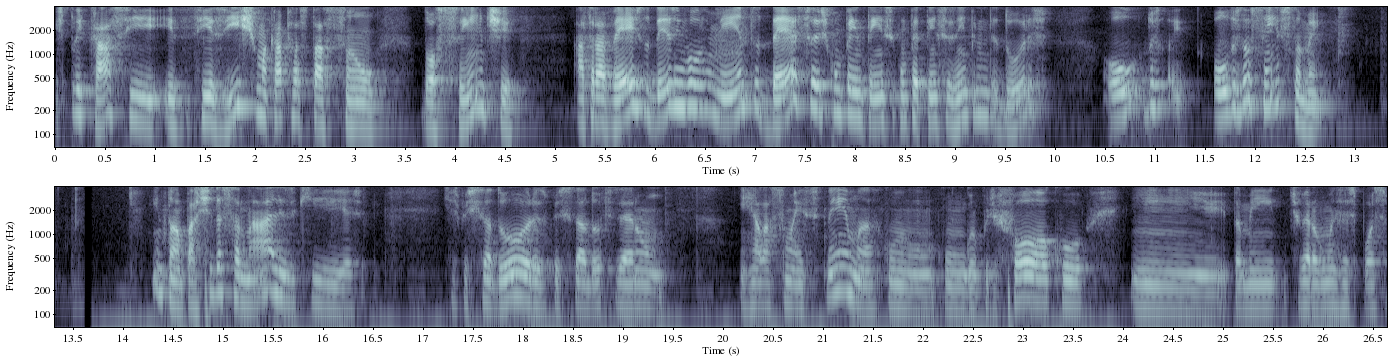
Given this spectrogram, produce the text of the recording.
explicar se, se existe uma capacitação docente através do desenvolvimento dessas competências, competências empreendedoras ou dos, ou dos docentes também. Então, a partir dessa análise que as, que as pesquisadoras, o pesquisador fizeram em relação a esse tema, com, com um grupo de foco, e também tiveram algumas respostas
